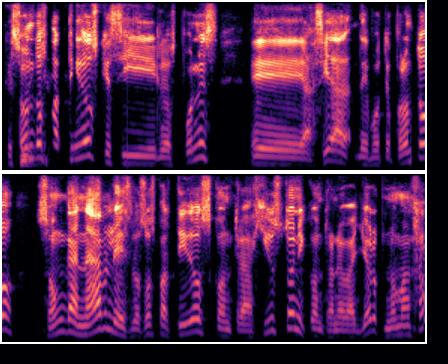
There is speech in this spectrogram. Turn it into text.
que son dos partidos que si los pones eh, así de bote pronto, son ganables los dos partidos contra Houston y contra Nueva York, ¿no, Manja?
